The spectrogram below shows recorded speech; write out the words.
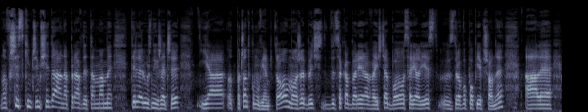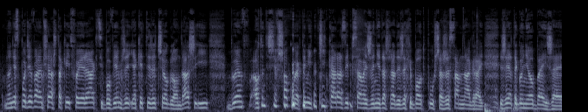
no wszystkim, czym się da, naprawdę. Tam mamy tyle różnych rzeczy. Ja od początku mówiłem, to może być wysoka bariera wejścia, bo serial jest zdrowo popieprzony, ale no nie spodziewałem się aż takiej twojej reakcji, bo wiem, że jakie ty rzeczy oglądasz i byłem w, autentycznie w szoku, jak ty mi kilka razy pisałeś, że nie dasz rady, że chyba odpuszczasz, że sam nagraj, że ja tego nie obejrzę.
